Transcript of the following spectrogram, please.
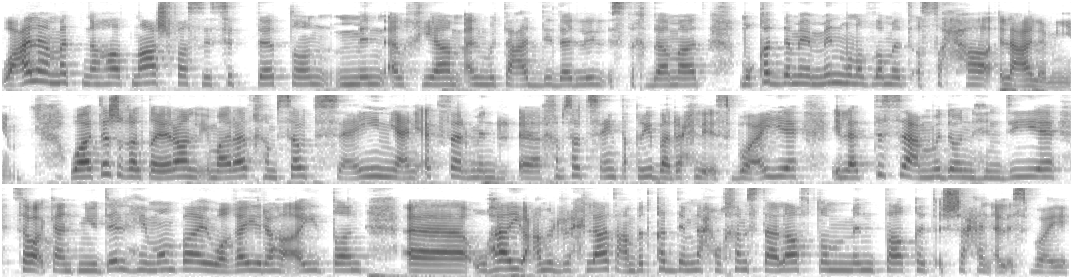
وعلى متنها 12.6 طن من الخيام المتعددة للاستخدامات مقدمة من منظمة الصحة العالمية. وتشغل طيران الإمارات 95 يعني أكثر من 95 آه، تقريبا رحلة أسبوعية إلى تسع مدن هندية سواء كانت نيودلهي مومباي وغيرها أيضا. آه وهاي عم الرحلات عم بتقدم نحو 5000 طن من طاقة الشحن الأسبوعية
